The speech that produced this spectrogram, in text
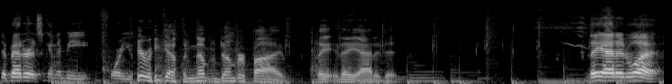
the better it's going to be for you. Here we go. Number number five. They they added it. They added what?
